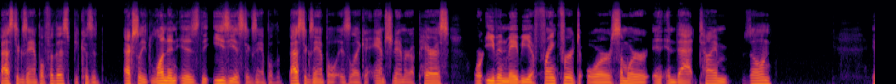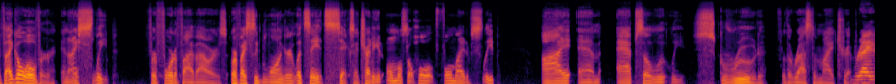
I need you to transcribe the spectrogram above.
best example for this because it actually London is the easiest example. The best example is like an Amsterdam or a Paris or even maybe a Frankfurt or somewhere in, in that time zone. If I go over and I sleep for four to five hours, or if I sleep longer, let's say it's six, I try to get almost a whole full night of sleep. I am absolutely screwed for the rest of my trip. Right.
